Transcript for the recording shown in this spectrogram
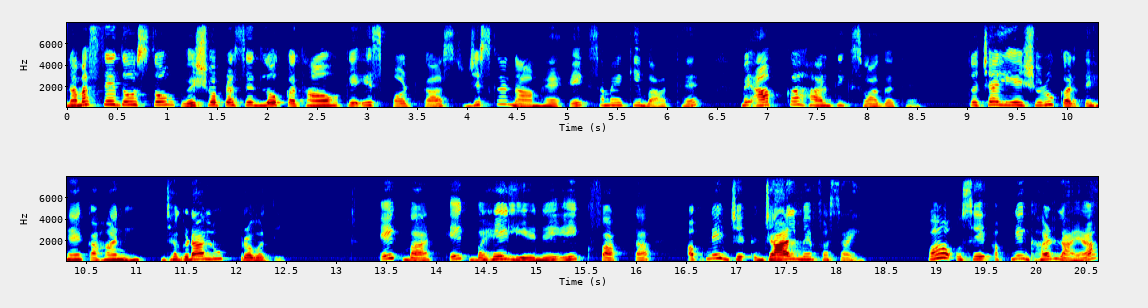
नमस्ते दोस्तों विश्व प्रसिद्ध लोक कथाओं के इस पॉडकास्ट जिसका नाम है एक समय की बात है, में आपका हार्दिक स्वागत है। तो चलिए शुरू करते हैं कहानी, झगड़ालू प्रवति एक बार एक बहेलिए ने एक फाख्ता अपने जाल में फंसाई। वह उसे अपने घर लाया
